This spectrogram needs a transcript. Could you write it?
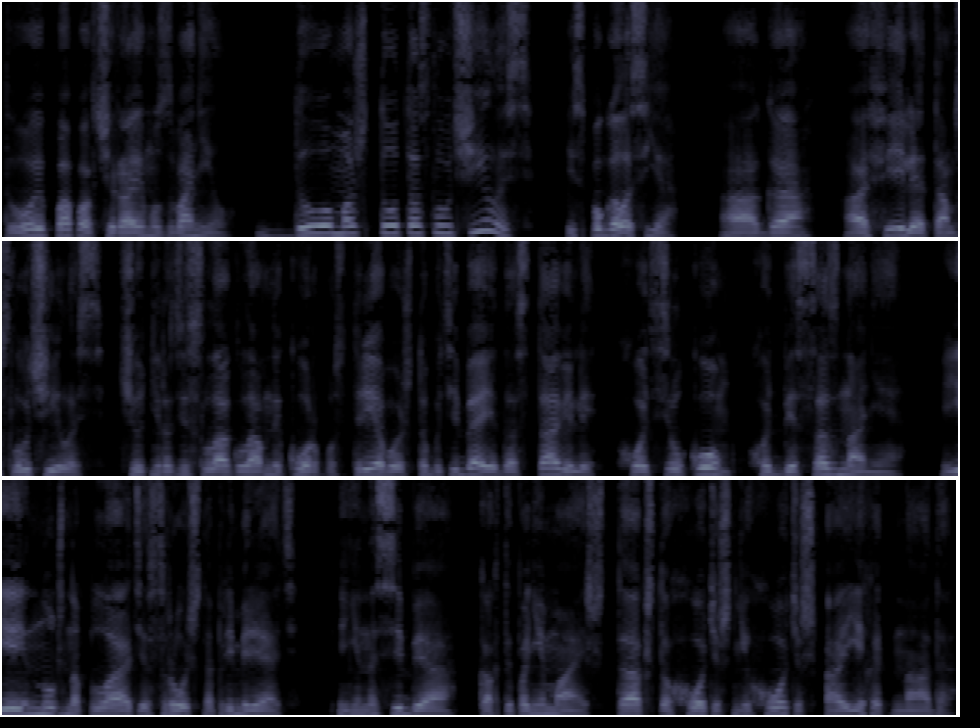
Твой папа вчера ему звонил. «Дома что-то случилось?» — испугалась я. «Ага, Офелия там случилось. Чуть не разнесла главный корпус, требуя, чтобы тебя ей доставили хоть силком, хоть без сознания. Ей нужно платье срочно примерять. И не на себя, как ты понимаешь. Так что хочешь, не хочешь, а ехать надо.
